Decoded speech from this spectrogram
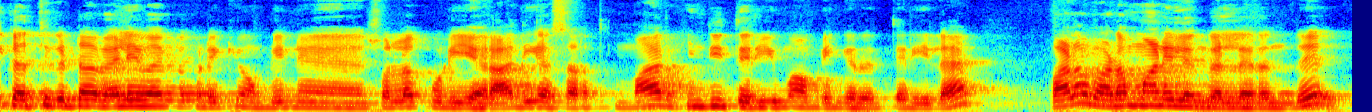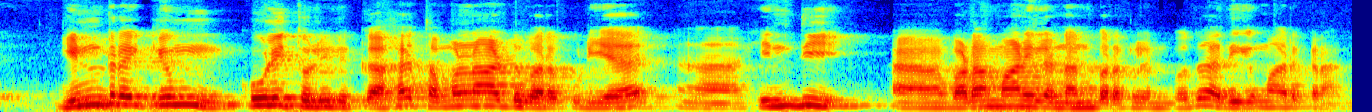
கற்றுக்கிட்டா வேலை வாய்ப்பு கிடைக்கும் அப்படின்னு சொல்லக்கூடிய ராதிகா சரத்குமார் ஹிந்தி தெரியுமா அப்படிங்கிறது தெரியல. பல வட மாநிலங்கள்லேருந்து இன்றைக்கும் கூலி தொழிலுக்காக தமிழ்நாடு வரக்கூடிய ஹிந்தி வட மாநில நண்பர்கள் என்பது அதிகமாக இருக்கிறாங்க.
